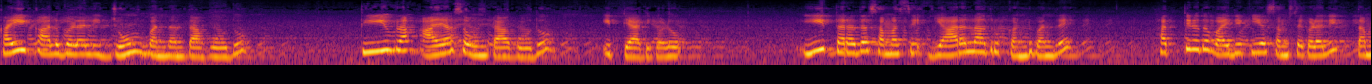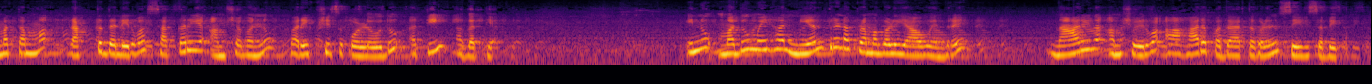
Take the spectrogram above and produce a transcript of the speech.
ಕೈ ಕಾಲುಗಳಲ್ಲಿ ಜೋಮ್ ಬಂದಂತಾಗುವುದು, ತೀವ್ರ ಆಯಾಸ ಉಂಟಾಗುವುದು ಇತ್ಯಾದಿಗಳು. ಈ ಥರದ ಸಮಸ್ಯೆ ಯಾರಲ್ಲಾದರೂ ಕಂಡುಬಂದರೆ ಹತ್ತಿರದ ವೈದ್ಯಕೀಯ ಸಂಸ್ಥೆಗಳಲ್ಲಿ ತಮ್ಮ ತಮ್ಮ ರಕ್ತದಲ್ಲಿರುವ ಸಕ್ಕರೆಯ ಅಂಶವನ್ನು ಪರೀಕ್ಷಿಸಿಕೊಳ್ಳುವುದು ಅತಿ ಅಗತ್ಯ. ಇನ್ನು ಮಧುಮೇಹ ನಿಯಂತ್ರಣ ಕ್ರಮಗಳು ಯಾವುವು ಎಂದರೆ ನಾರಿನ ಅಂಶ ಇರುವ ಆಹಾರ ಪದಾರ್ಥಗಳನ್ನು ಸೇವಿಸಬೇಕು.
